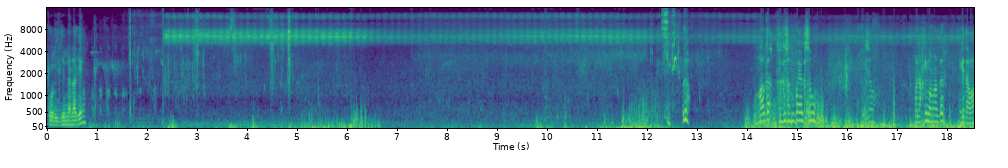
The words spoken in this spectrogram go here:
Original again. Ala! Mga agat, kagisang mo pa yung. Kagisang mo. Malaki mga agat. Nakita mo?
